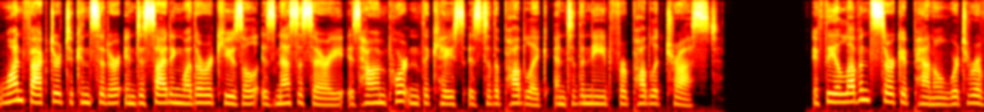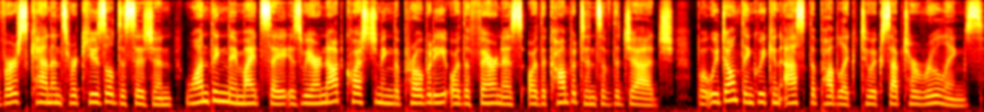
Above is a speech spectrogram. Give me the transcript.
One factor to consider in deciding whether recusal is necessary is how important the case is to the public and to the need for public trust. If the 11th Circuit panel were to reverse Cannon's recusal decision, one thing they might say is we are not questioning the probity or the fairness or the competence of the judge, but we don't think we can ask the public to accept her rulings.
